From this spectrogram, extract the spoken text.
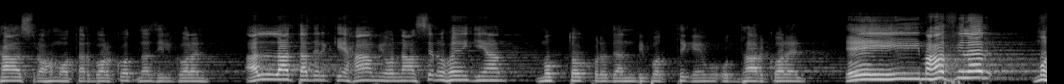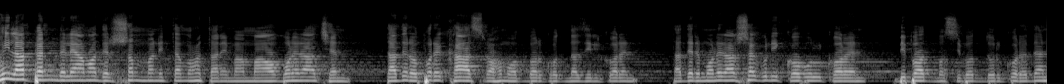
খাস রহমত আর বরকত নাজিল করেন। আল্লাহ তাদেরকে হামি ও নাসের হয়ে গিয়া মুক্ত করে দেন, বিপদ থেকে উদ্ধার করেন। এই মাহফিলের মহিলা প্যান্ডেলে আমাদের সম্মানিতা মহতারিমা মা ও বোনেরা আছেন, তাদের ওপরে খাস রহমত, বরকত নাজিল করেন। তাদের মনের আশাগুলি কবুল করেন, বিপদ, মুসিবত দূর করে দেন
